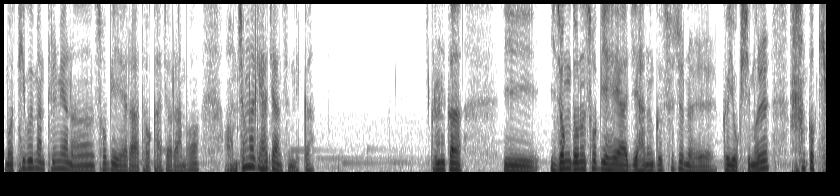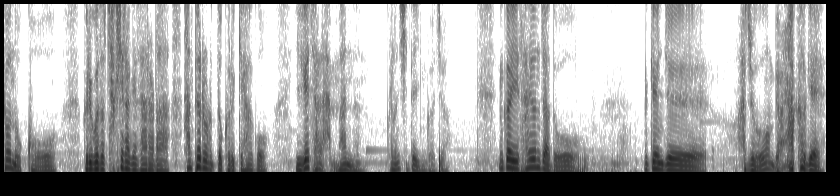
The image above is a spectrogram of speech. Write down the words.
뭐 TV만 틀면은 소비해라 더 가져라 뭐 엄청나게 하지 않습니까? 그러니까 이, 이 정도는 소비해야지 하는 그 수준을 그 욕심을 한껏 키워놓고 그리고서 착실하게 살아라. 한편으로 또 그렇게 하고 이게 잘 안 맞는 그런 시대인 거죠. 그러니까 이 사연자도 이렇게 이제 아주 명확하게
